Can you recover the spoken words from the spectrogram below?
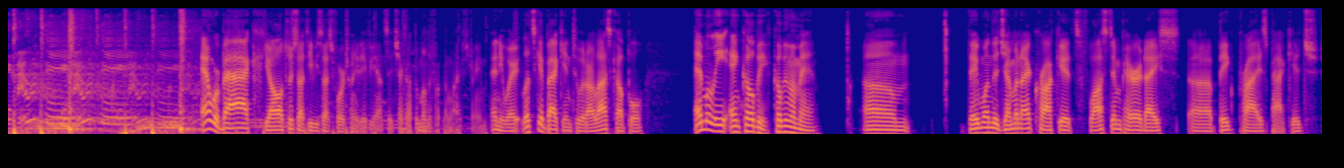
America, America. And we're back, y'all. Twitch.tv slash 420 Day Fiance. Check out the motherfucking live stream. Anyway, let's get back into it. Our last couple, Emily and Kobe. Kobe, my man. Um, they won the Gemini Crockett's Flossed in Paradise uh, big prize package.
